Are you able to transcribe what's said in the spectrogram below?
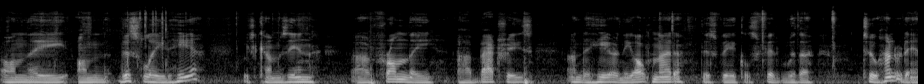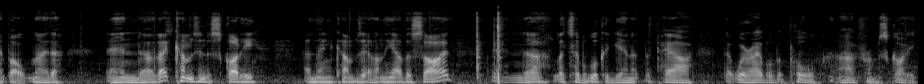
on the on this lead here, which comes in uh, from the uh, batteries under here in the alternator. This vehicle's fitted with a 200 amp alternator and uh, that comes into Scotty and then comes out on the other side and uh, let's have a look again at the power that we're able to pull uh, from Scotty.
